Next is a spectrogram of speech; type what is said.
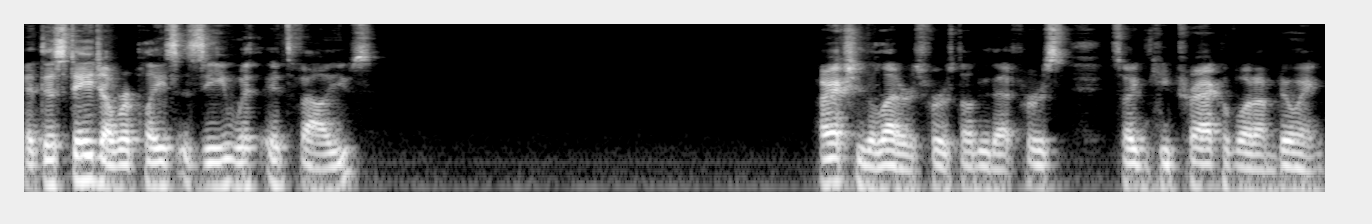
At this stage, I'll replace Z with its values. Or actually, the letters first. I'll do that first so I can keep track of what I'm doing.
